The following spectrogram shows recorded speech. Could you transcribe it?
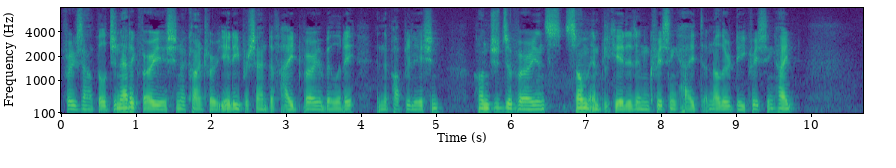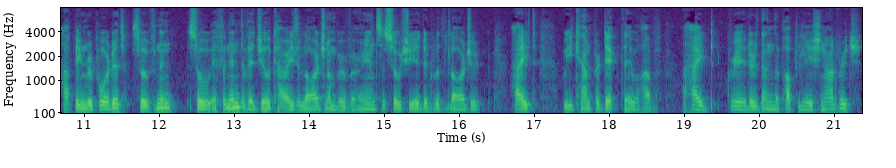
For example, genetic variation accounts for 80% of height variability in the population. Hundreds of variants, some implicated in increasing height and other decreasing height, have been reported. So if an, so if an individual carries a large number of variants associated with larger height, we can predict they will have a height greater than the population average.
